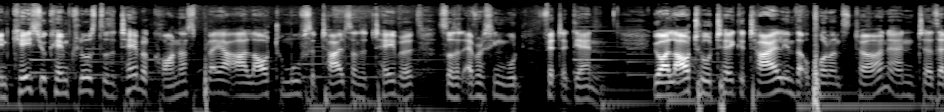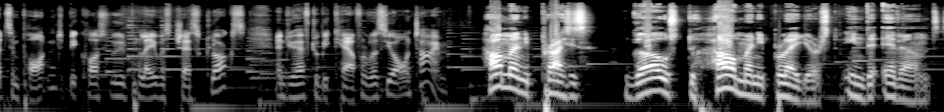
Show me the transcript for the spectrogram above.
In case you came close to the table corners, players are allowed to move the tiles on the table so that everything would fit again. You are allowed to take a tile in the opponent's turn, and uh, that's important because we will play with chess clocks, and you have to be careful with your own time. How many prizes goes to how many players in the event?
